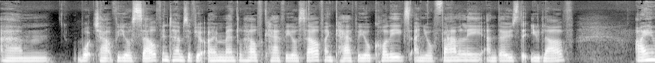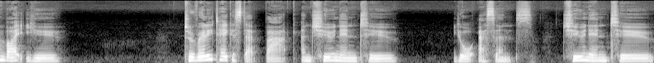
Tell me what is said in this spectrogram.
um, watch out for yourself in terms of your own mental health, care for yourself, and care for your colleagues and your family and those that you love. I invite you to really take a step back and tune into your essence. Tune into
